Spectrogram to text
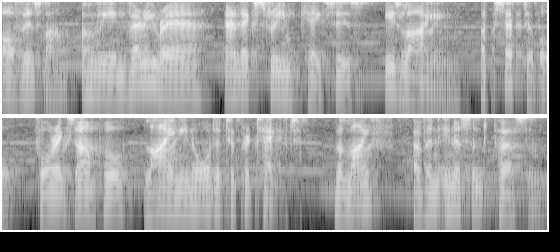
of Islam. Only in very rare and extreme cases is lying acceptable. For example, lying in order to protect the life of an innocent person.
